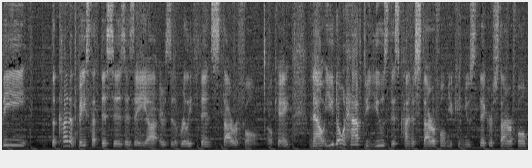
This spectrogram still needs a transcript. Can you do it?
the the kind of base that this is is a uh, is a really thin styrofoam okay? Now you don't have to use this kind of styrofoam. You can use thicker styrofoam.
